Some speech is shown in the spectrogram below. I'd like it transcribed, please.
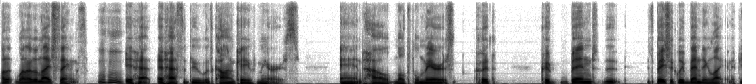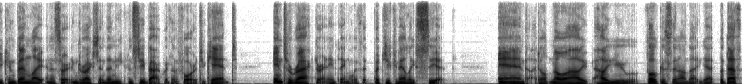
One, one of the nice things Mm-hmm. it ha- it has to do with concave mirrors and how multiple mirrors could could bend the- it's basically bending light and if you can bend light in a certain direction then you can see backwards and forwards. You can't interact or anything with it but you can at least see it. And i don't know how how you focus in on that yet but that's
